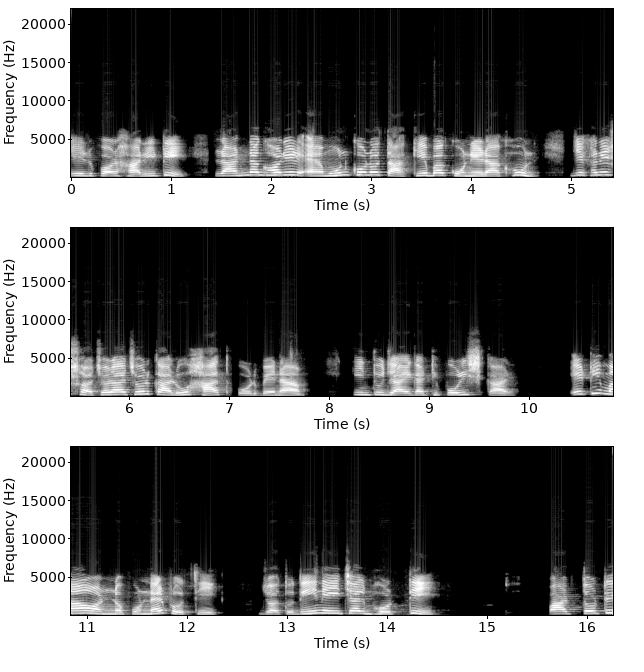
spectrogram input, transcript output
এরপর হাঁড়িটি রান্নাঘরের এমন কোনো তাকে বা কোণে রাখুন যেখানে সচরাচর কারও হাত পড়বে না। কিন্তু জায়গাটি পরিষ্কার। এটি মা অন্নপূর্ণার প্রতীক। যতদিন এই চাল ভর্তি পাত্রটি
